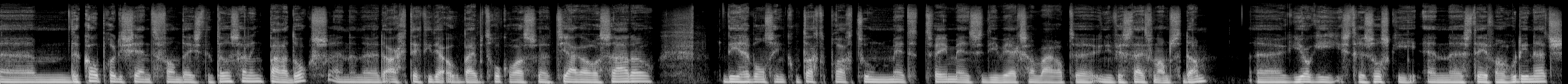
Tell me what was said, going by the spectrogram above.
ehm, de co-producent van deze tentoonstelling, Paradox, en eh, de architect die daar ook bij betrokken was, eh, Thiago Rosado, die hebben ons in contact gebracht toen met twee mensen die werkzaam waren op de Universiteit van Amsterdam. eh Georgi Strezowski en Stefan Rudinac.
